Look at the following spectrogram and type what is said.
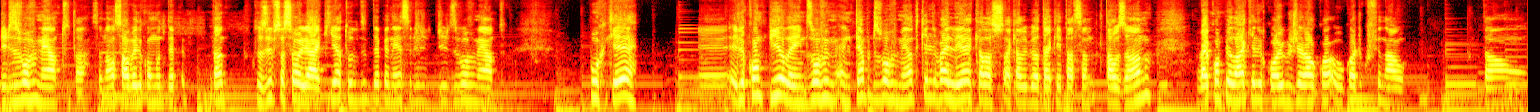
de desenvolvimento, tá? Você não salva ele como de... tanto, inclusive se você olhar aqui é tudo de dependência de, de desenvolvimento. Porque é, ele compila em, em, tempo de desenvolvimento que ele vai ler aquela, aquela biblioteca que ele está tá usando vai compilar aquele código e gerar o, código final. Então,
